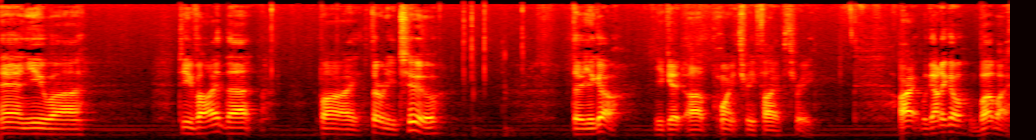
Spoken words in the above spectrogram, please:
and you uh, divide that by 32, there you go you get uh, 0.353. All right, we got to go. Bye-bye.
